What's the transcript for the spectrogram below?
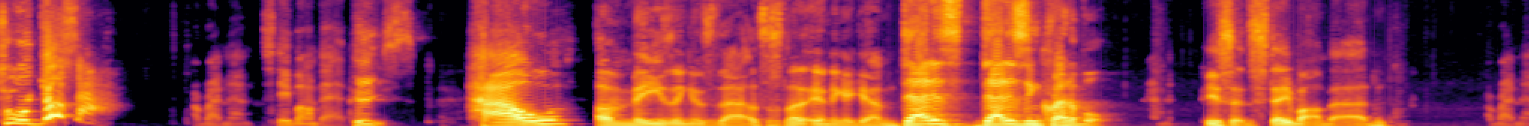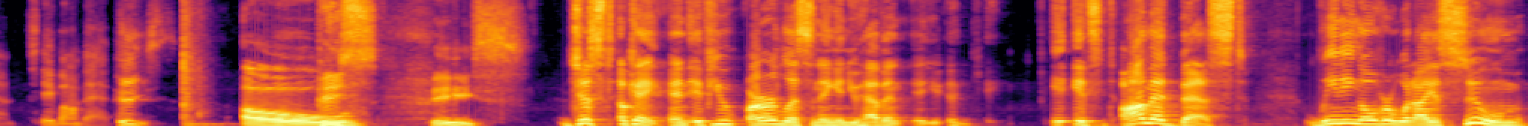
to you, sir. All right, man. Stay Bombad. Peace. How amazing is that? Let's listen to the ending again. that is that is incredible He said, "Stay Bombad." All right, man. Stay Bombad. Peace. Oh, peace peace. just okay and if you are listening and you haven't it, it- it's ahmed best leaning over what i assume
